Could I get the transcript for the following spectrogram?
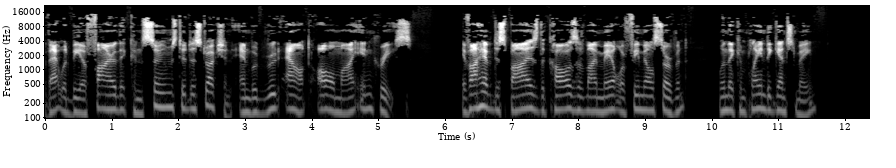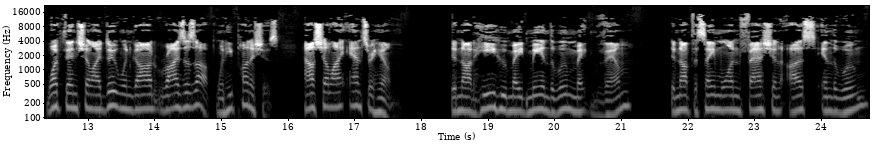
that would be a fire that consumes to destruction, and would root out all my increase. If I have despised the cause of my male or female servant when they complained against me, what then shall I do when God rises up, when he punishes? How shall I answer him? Did not he who made me in the womb make them? Did not the same one fashion us in the womb?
